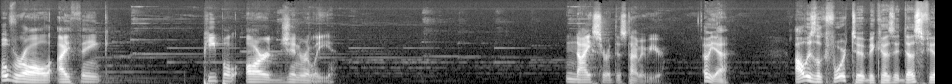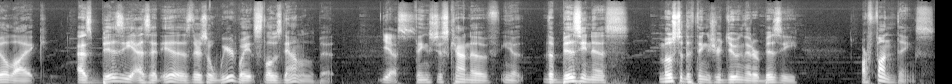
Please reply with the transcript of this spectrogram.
Overall, I think people are generally nicer at this time of year. oh yeah. I always look forward to it because it does feel like as busy as it is, there's a weird way it slows down a little bit. Yes. things just kind of you know the busyness most of the things you're doing that are busy are fun things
